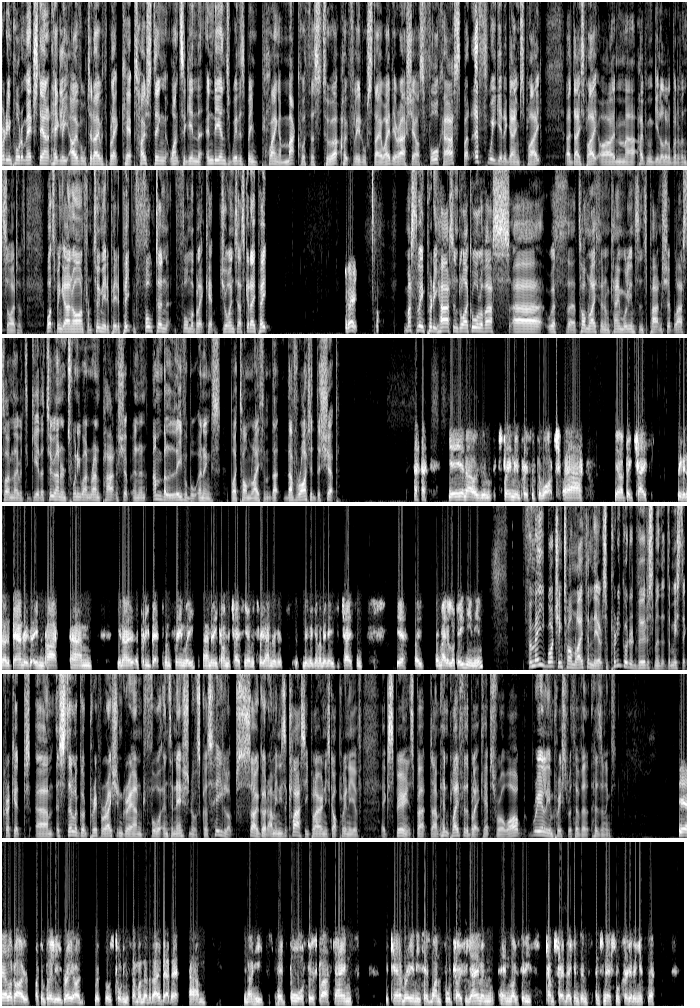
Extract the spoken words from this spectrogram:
Pretty important match down at Hagley Oval today with the Black Caps hosting once again the Indians. Weather's been playing a muck with this tour. Hopefully it'll stay away. There are showers forecast, but if we get a game's play, a day's play, I'm uh, hoping we get a little bit of insight of what's been going on from two metre Peter. Pete and Fulton, former Black Cap, joins us. G'day, Pete. G'day. Must have been pretty heartened, like all of us, uh, with uh, Tom Latham and Kane Williamson's partnership last time they were together. 221 run partnership and an unbelievable innings by Tom Latham. That they've righted the ship. yeah, you know, it was extremely impressive to watch. Uh, you know, a big chase, even though the boundaries at Eden Park, um, you know, are pretty batsman friendly. Um, anytime you're chasing over 300, it's, it's never going to be an easy chase. And yeah, they, they made it look easy in the end for me, watching Tom Latham there, it's a pretty good advertisement that domestic cricket um, is still a good preparation ground for internationals because he looked so good. I mean, he's a classy player and he's got plenty of experience, but um, hadn't played for the Black Caps for a while. Really impressed with his innings. Yeah, look, I, I completely agree. I, I was talking to someone the other day about that. Um, you know, he had four first class games for Canterbury, and he's had one Ford Trophy game, and, and like I said, he's come straight back into international cricket against a,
